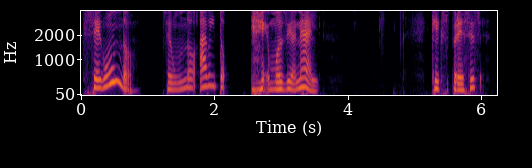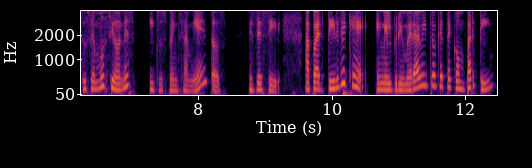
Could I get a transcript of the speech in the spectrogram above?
Segundo, segundo hábito emocional, que expreses tus emociones y tus pensamientos. Es decir, a partir de que en el primer hábito que te compartí,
